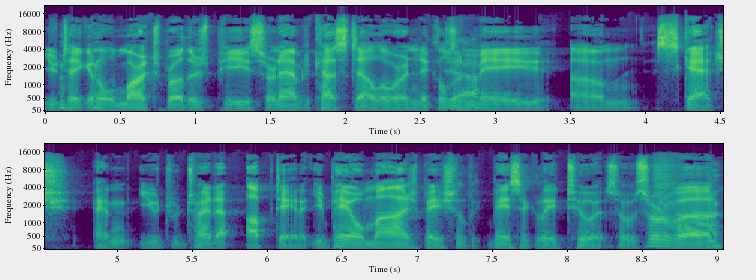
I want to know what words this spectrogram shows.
You take an old Marx Brothers piece or an Abbott Costello or a Nichols Yeah. and May um, sketch, and you try to update it. You pay homage basically, basically to it. So it was sort of a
